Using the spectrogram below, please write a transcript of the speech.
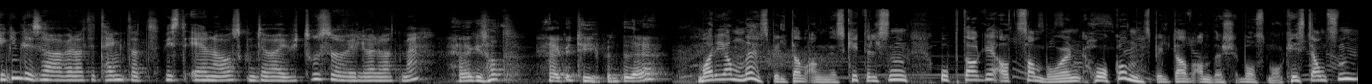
Egentlig så har jeg vel alltid tenkt at hvis en av oss kom til å være utro, så ville det vel vært meg. Ja, ikke sant? Jeg er ikke typen til det. Marianne, spilt av Agnes Kittelsen, oppdager at samboeren Håkon, spilt av Anders Båsmo Christiansen,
